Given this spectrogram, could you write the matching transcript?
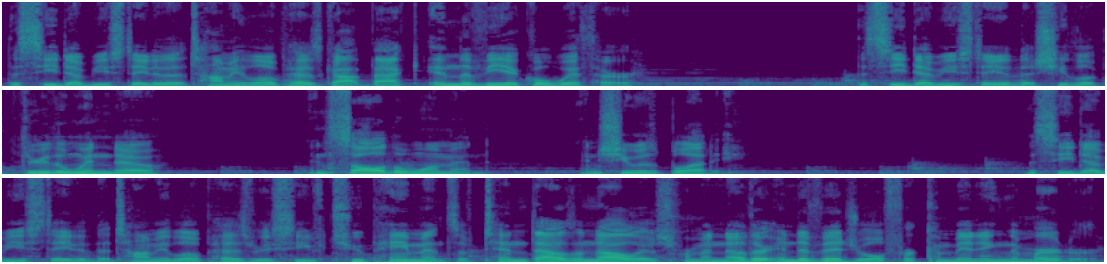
The CW stated that Tommy Lopez got back in the vehicle with her. The CW stated that she looked through the window and saw the woman, and she was bloody. The CW stated that Tommy Lopez received two payments of $10,000 from another individual for committing the murder.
